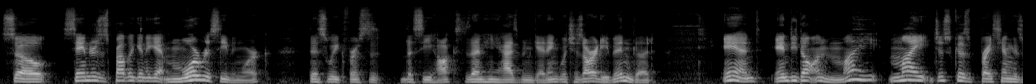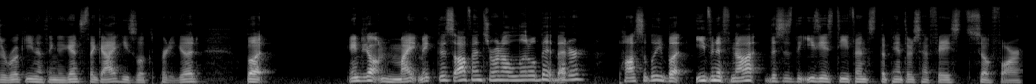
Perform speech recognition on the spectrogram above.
So Sanders is probably going to get more receiving work this week versus the Seahawks than he has been getting, which has already been good. And Andy Dalton might, might, just because Bryce Young is a rookie, nothing against the guy, he's looked pretty good. But Andy Dalton might make this offense run a little bit better possibly, but even if not, this is the easiest defense the Panthers have faced so far.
